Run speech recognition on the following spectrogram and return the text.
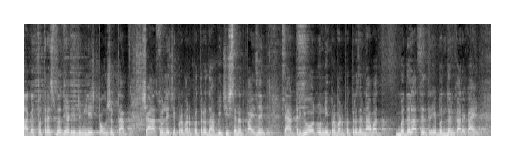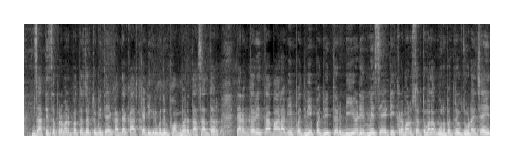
कागदपत्र सुद्धा या ठिकाणी तुम्ही लिस्ट पाहू शकता. शाळा सोडल्याचे प्रमाणपत्र दहावीची सनद पाहिजे. त्यानंतर विवाह नोंदणी प्रमाणपत्र जर नावात बदल असेल तर हे बंधनकारक आहे. जातीचं प्रमाणपत्र जर तुम्ही त्या एखाद्या कास्ट कॅटेगरीमधून फॉर्म भरत असाल तर. त्यानंतर येता बारावी पदवी पदव्युत्तर B Ed M S C I T क्रमानुसार तुम्हाला गुणपत्रक जोडायचे आहेत.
